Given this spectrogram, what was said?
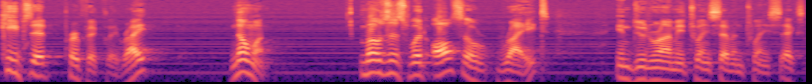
keeps it perfectly, right? No one. Moses would also write in Deuteronomy 27 26.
